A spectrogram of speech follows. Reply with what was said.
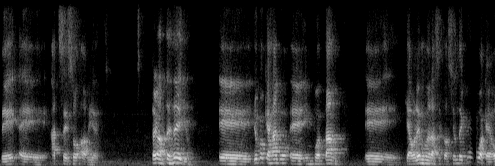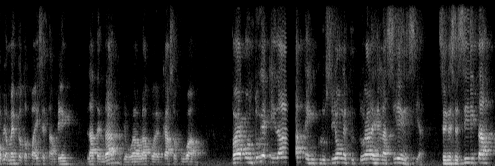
de eh, acceso abierto. Pero antes de ello, eh, yo creo que es algo importante que hablemos de la situación de Cuba, que obviamente otros países también la tendrán. Yo voy a hablar por el caso cubano. Para construir equidad e inclusión estructurales en la ciencia, se necesita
